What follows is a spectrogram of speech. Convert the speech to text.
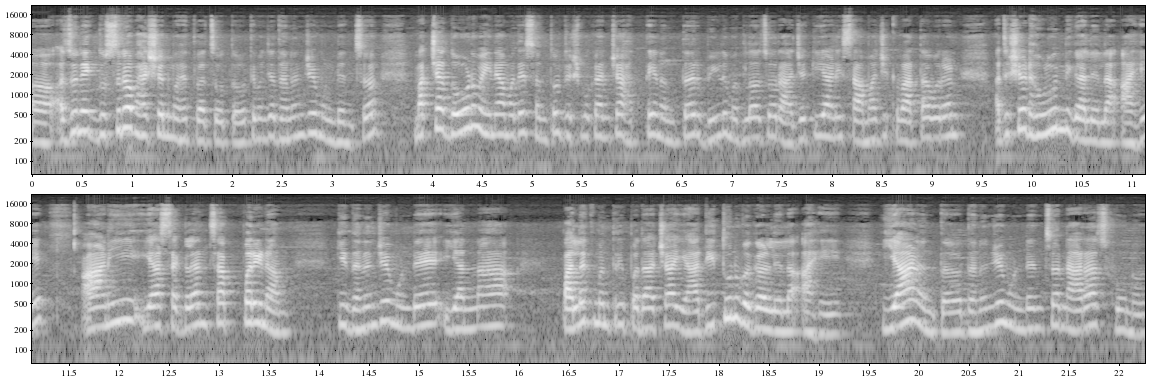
अजून एक दुसरं भाषण महत्त्वाचं होतं ते म्हणजे धनंजय मुंडेंचं. मागच्या दोन महिन्यामध्ये संतोष देशमुखांच्या हत्येनंतर बीडमधला जो राजकीय आणि सामाजिक वातावरण अतिशय ढवळून निघालेलं आहे आणि या सगळ्यांचा परिणाम की धनंजय मुंडे यांना पालकमंत्रीपदाच्या यादीतून वगळलेलं आहे. यानंतर धनंजय मुंडेंचं नाराज होणं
